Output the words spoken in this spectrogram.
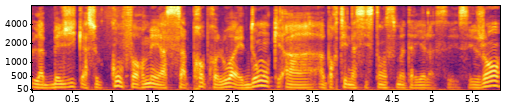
la Belgique à se conformer à sa propre loi et donc à apporter une assistance matérielle à ces, gens.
